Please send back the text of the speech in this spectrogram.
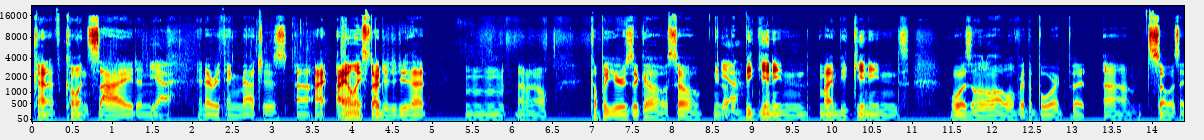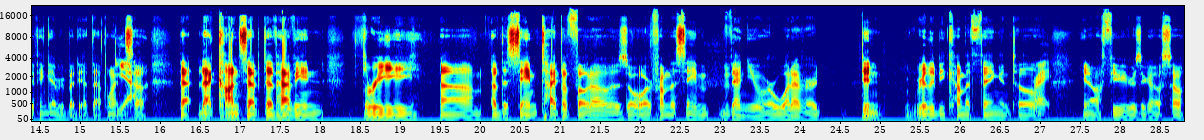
kind of coincide and Yeah. and everything matches. Uh, I I only started to do that. Mm, I don't know, couple years ago. So you know, Yeah. the beginning, my beginnings was a little all over the board, but um, so was I think everybody at that point. Yeah. So that that concept of having three um, of the same type of photos or from the same venue or whatever didn't really become a thing until Right. you know a few years ago. So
